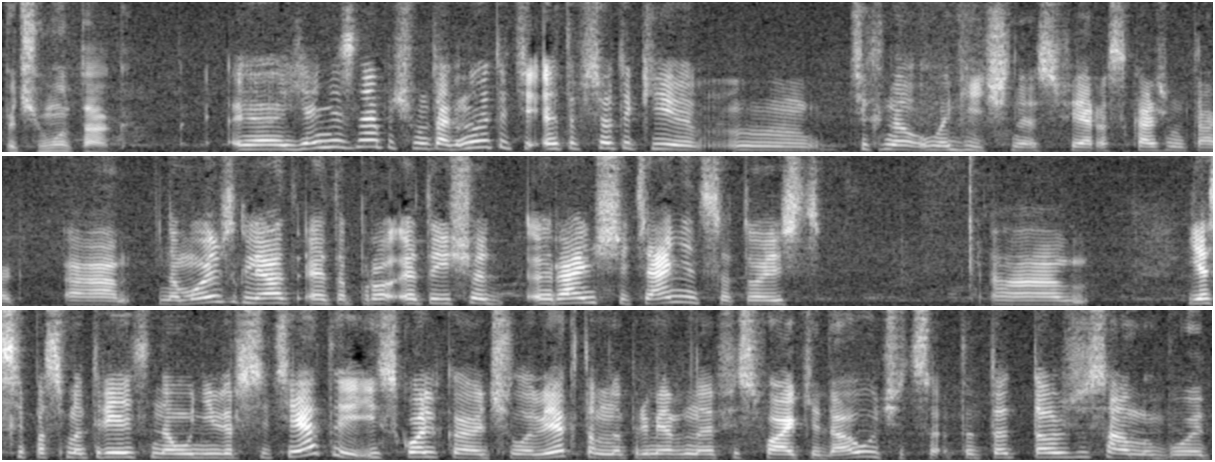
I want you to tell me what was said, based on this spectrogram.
Почему так? Э, я не знаю, почему так, но это, те- это все-таки технологичная сфера, скажем так. А, на мой взгляд, это, про, это еще раньше тянется, то есть а, если посмотреть на университеты и сколько человек там, например, на физфаке, да, учится, то, то, то же самое будет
